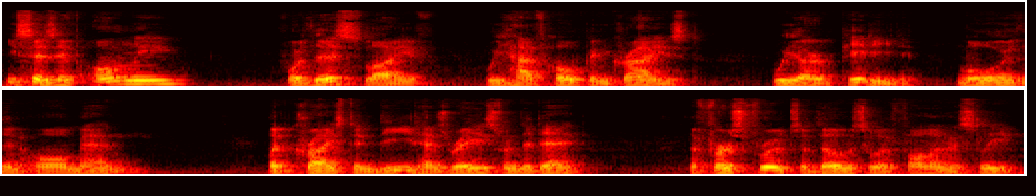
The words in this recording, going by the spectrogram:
He says, If only for this life we have hope in Christ, we are pitied more than all men. But Christ indeed has raised from the dead the first fruits of those who have fallen asleep.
